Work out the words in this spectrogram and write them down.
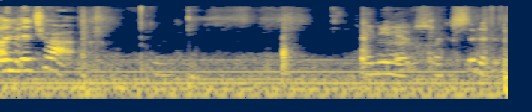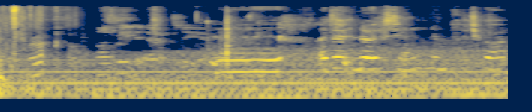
on the truck. I mean, it's like a synonym truck. Mm, I don't know a synonym for truck.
